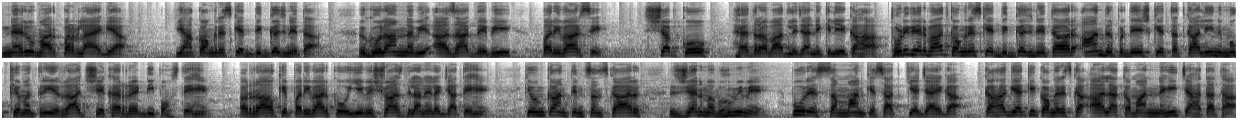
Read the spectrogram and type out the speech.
नेहरू मार्ग पर लाया गया। यहाँ कांग्रेस के दिग्गज नेता गुलाम नबी आज़ाद ने भी परिवार से शव को हैदराबाद ले जाने के लिए कहा। थोड़ी देर बाद कांग्रेस के दिग्गज नेता और आंध्र प्रदेश के तत्कालीन मुख्यमंत्री राजशेखर रेड्डी पहुँचते हैं और राव के परिवार को ये विश्वास दिलाने लग जाते हैं कि उनका अंतिम संस्कार जन्मभूमि में पूरे सम्मान के साथ किया जाएगा। कहा गया कि कांग्रेस का आला कमान नहीं चाहता था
